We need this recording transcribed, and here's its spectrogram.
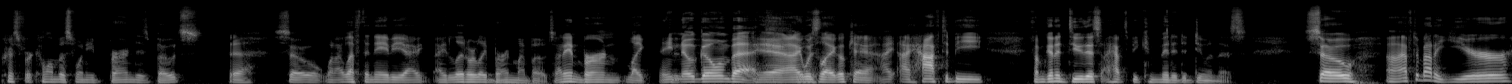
Christopher Columbus when he burned his boats. Yeah. So when I left the Navy, I, I literally burned my boats. I didn't burn like Ain't no going back. yeah, I was like, okay, I, I have to be, if I'm going to do this, I have to be committed to doing this. So uh, after about a year,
